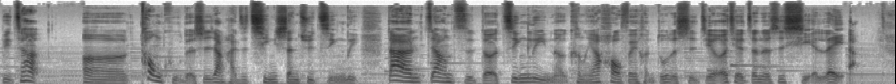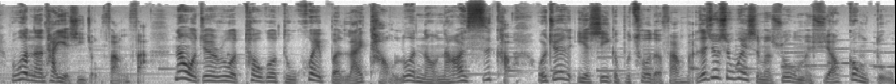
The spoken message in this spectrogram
比较呃痛苦的是让孩子亲身去经历。当然这样子的经历呢，可能要耗费很多的时间，而且真的是血泪啊。不过呢，它也是一种方法。那我觉得，如果透过读绘本来讨论哦，然后思考，我觉得也是一个不错的方法。这就是为什么说我们需要共读、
